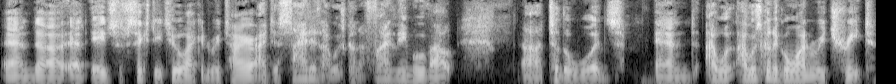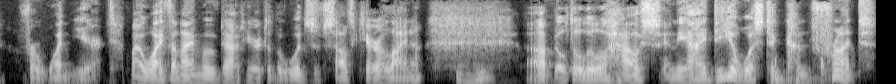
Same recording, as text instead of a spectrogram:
And, uh, at age of 62, I could retire. I decided I was going to finally move out, uh, to the woods. And I was, I was going to go on retreat for one year. My wife and I moved out here to the woods of South Carolina, mm-hmm. Uh, built a little house, and the idea was to confront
